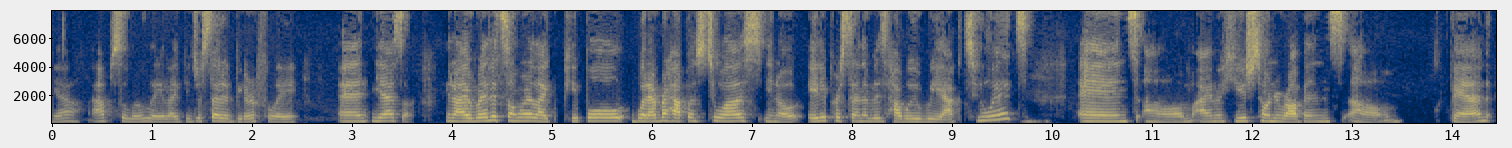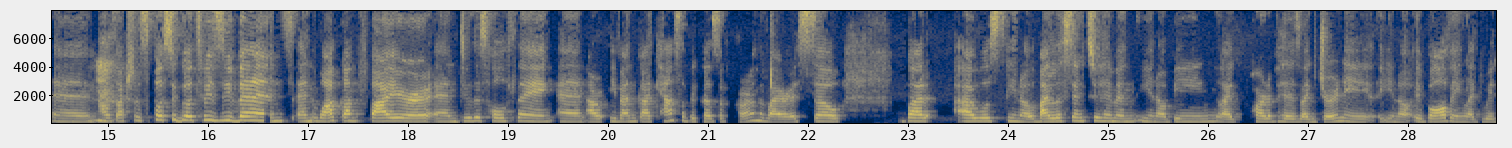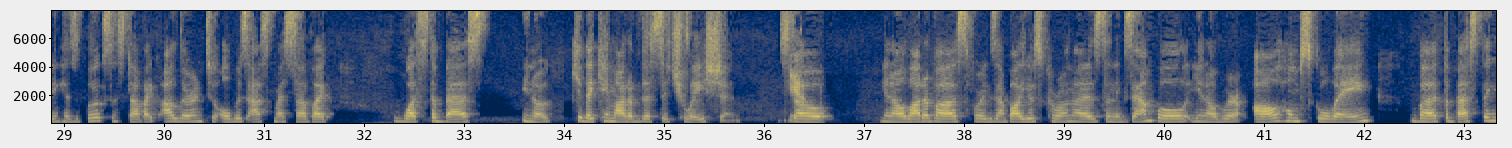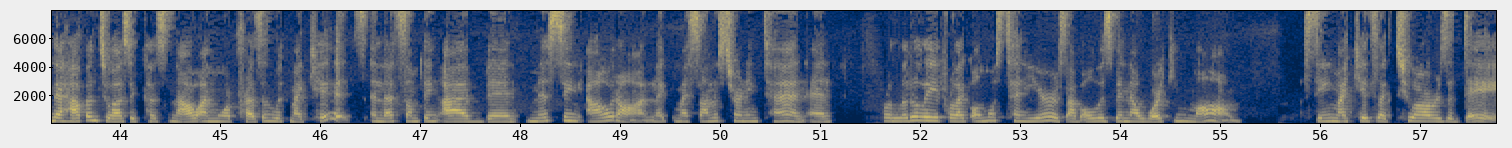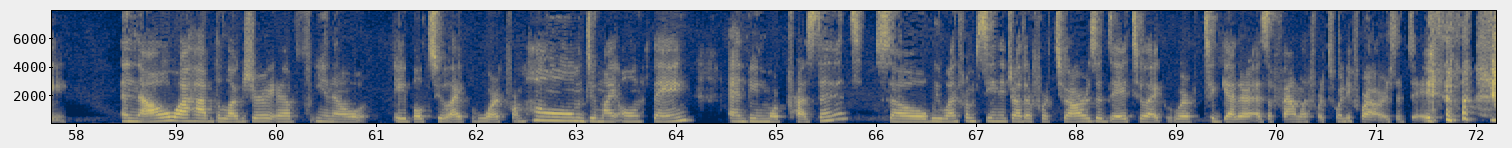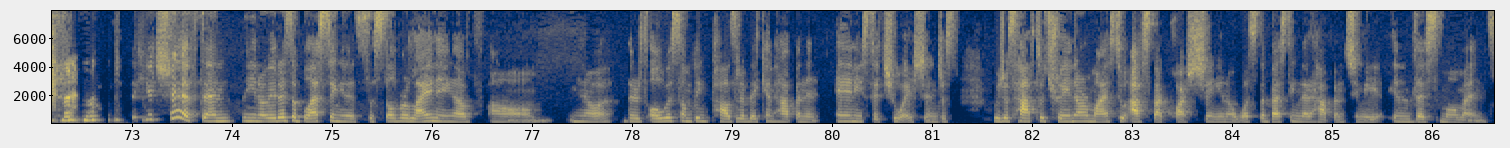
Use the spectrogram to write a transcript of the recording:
Yeah, absolutely. Like you just said it beautifully. And yes, you know, I read it somewhere like people, whatever happens to us, you know, 80% of it is how we react to it. Mm-hmm. And um, I'm a huge Tony Robbins um, fan and I was actually supposed to go to his events and walk on fire and do this whole thing and our event got canceled because of coronavirus. So but I was, you know, by listening to him and, you know, being like part of his like journey, you know, evolving, like reading his books and stuff, like I learned to always ask myself like what's the best, you know, that came out of this situation. So yeah you know a lot of us for example i use corona as an example you know we're all homeschooling but the best thing that happened to us because now i'm more present with my kids and that's something i've been missing out on like my son is turning 10 and for literally for like almost 10 years i've always been a working mom seeing my kids like two hours a day. And now i have the luxury of you know able to like work from home do my own thing and be more present. So we went from seeing each other for two hours a day to like we're together as a family for 24 hours a day. a huge shift. And, you know, it is a blessing. It's the silver lining of, um, you know, there's always something positive that can happen in any situation. Just, we just have to train our minds to ask that question, you know, what's the best thing that happened to me in this moment?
